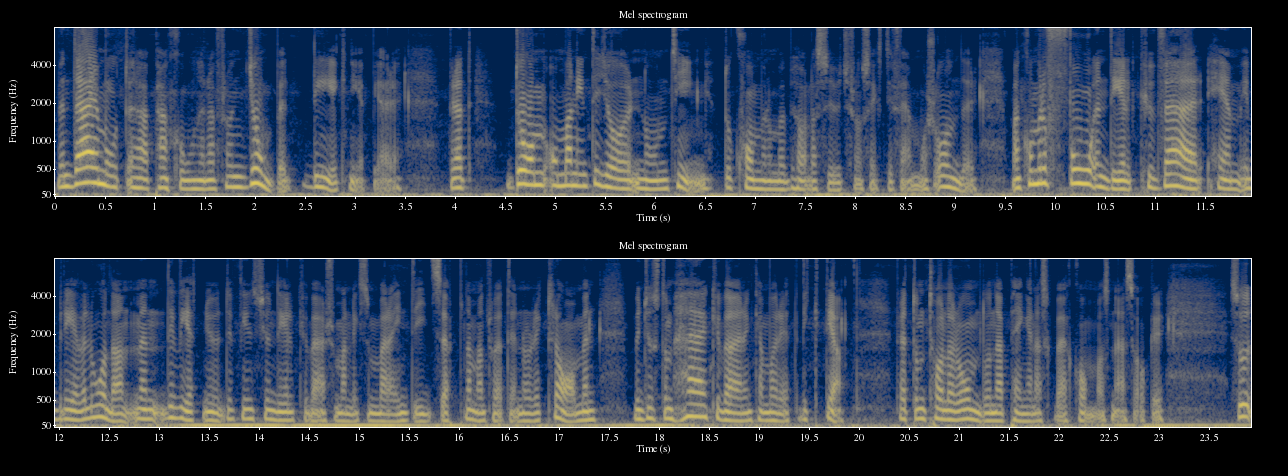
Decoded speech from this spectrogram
Men däremot de här pensionerna från jobbet, det är knepigare. För att de, om man inte gör någonting, då kommer de att betalas ut från 65 års ålder. Man kommer att få en del kuvert hem i brevlådan, men det vet ni ju, det finns ju en del kuvert som man liksom bara inte ids öppna, man tror att det är någon reklam. Men, men just de här kuverten kan vara rätt viktiga. För att de talar om då när pengarna ska börja komma och såna här saker. Så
